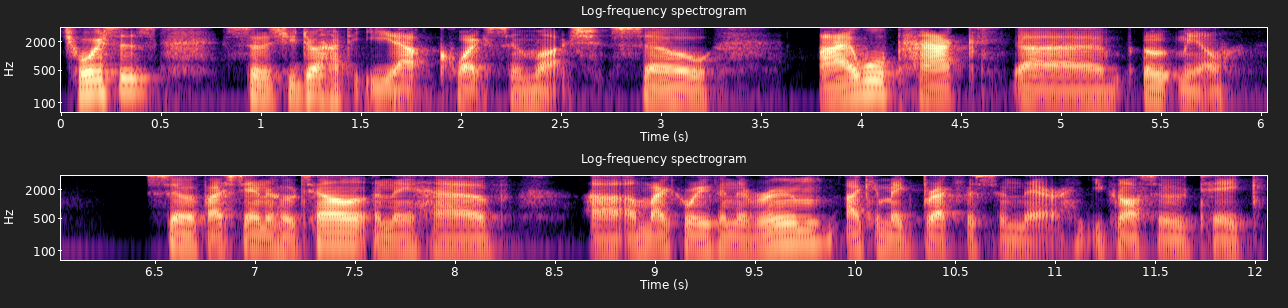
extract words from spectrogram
choices, so that you don't have to eat out quite so much. So I will pack uh, oatmeal. So if I stay in a hotel and they have uh, a microwave in the room, I can make breakfast in there. You can also take,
